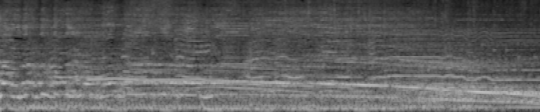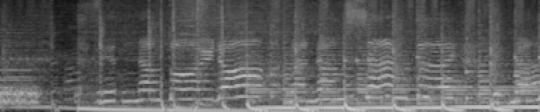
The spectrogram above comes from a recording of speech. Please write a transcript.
Giải nhất chúng tôi gồm có ba việt nam tôi đó ngàn năm sáng tươi, việt nam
